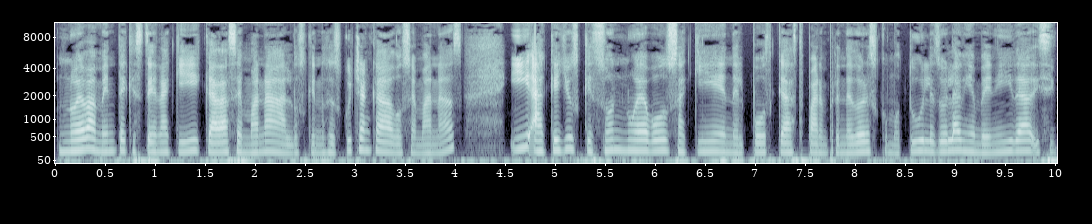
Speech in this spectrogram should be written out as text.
nuevamente que estén aquí cada semana a los que nos escuchan cada dos semanas y a aquellos que son nuevos aquí en el podcast para emprendedores como tú, les doy la bienvenida y si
